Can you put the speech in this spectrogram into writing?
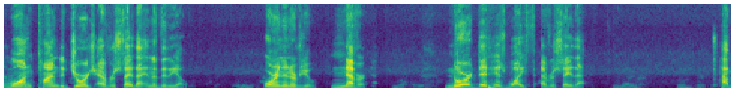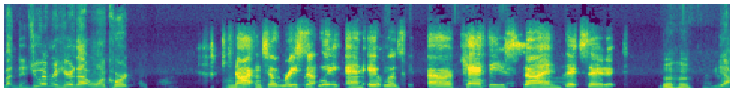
one time did George ever say that in a video or an interview. Never. Nor did his wife ever say that. How about, did you ever hear that one, Court? Not until recently, and it was uh, Kathy's son that said it. Mm-hmm. Yeah.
